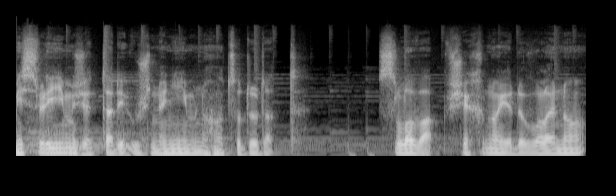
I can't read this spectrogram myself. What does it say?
Myslím, že tady už není mnoho co dodat. Slova všechno je dovoleno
